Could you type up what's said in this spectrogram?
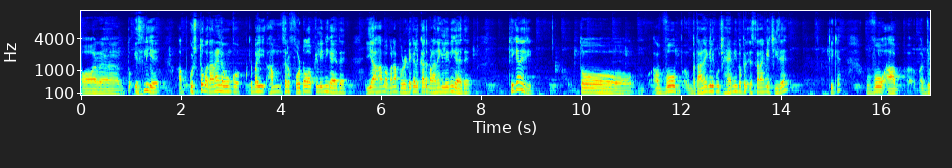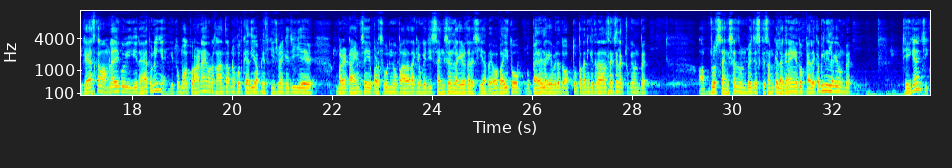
और तो इसलिए अब कुछ तो बताना है लोगों को कि भाई हम सिर्फ़ फ़ोटो ऑप के लिए नहीं गए थे, या हम अपना पॉलिटिकल कद बढ़ाने के लिए नहीं गए थे। ठीक है ना जी? तो अब वो बताने के लिए कुछ है नहीं तो फिर इस तरह की चीज़ें, ठीक है? वो आप, जो गैस का मामला है, कोई ये नया तो नहीं है? ये तो बहुत पुराना है और खान साहब ने खुद कह दिया अपनी स्पीच में कि जी ये बड़े टाइम से ये परसू नहीं हो पा रहा था क्योंकि जी सेंक्शन लगे हुए थे रशिया पे। और भाई तो पहले लगे हुए थे तो अब तो पता नहीं कितने ज़्यादा सेंक्शन लग चुके हैं उन पर अब जो सेंक्शन उन पर जिस किस्म के लग रहे हैं, ये तो पहले कभी नहीं लगे उन पर ठीक है ना जी?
